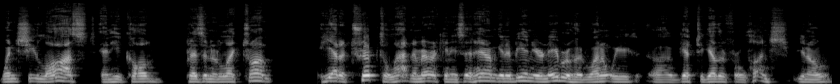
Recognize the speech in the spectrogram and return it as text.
When she lost and he called President elect Trump, he had a trip to Latin America and he said, Hey, I'm going to be in your neighborhood. Why don't we uh, get together for lunch? You know,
